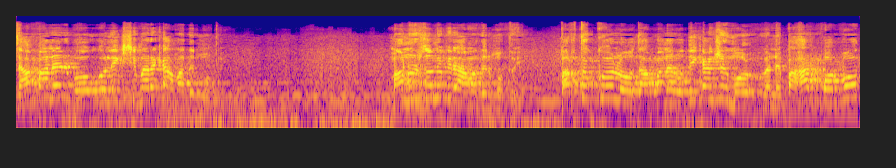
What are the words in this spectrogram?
জাপানের ভৌগোলিক সীমারেখা আমাদের মতোই। মানুষজন ফিরে আমাদের মতোই। পার্থক্য হলো জাপানের অধিকাংশ মানে পাহাড় পর্বত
